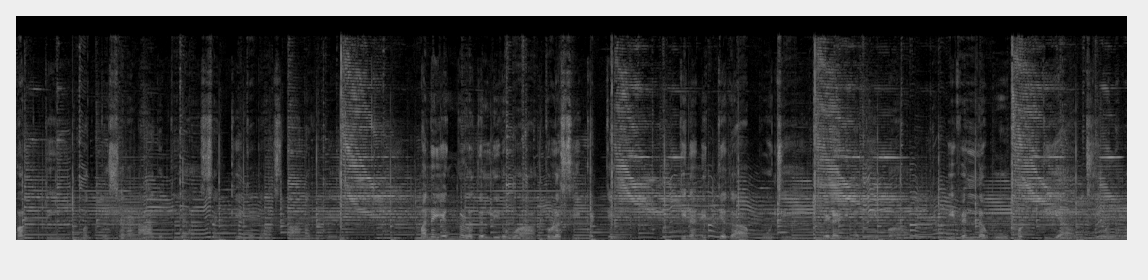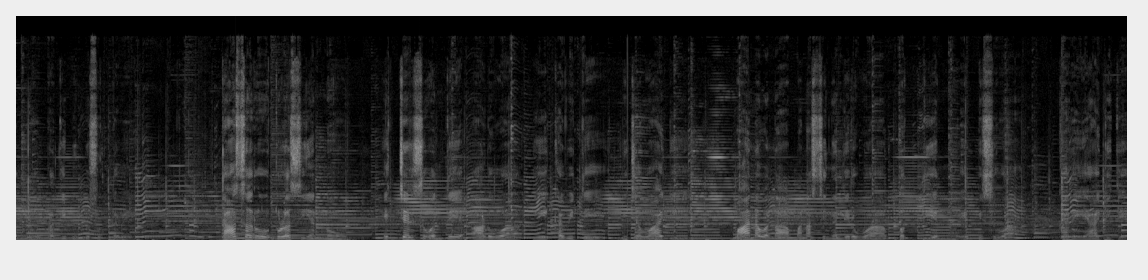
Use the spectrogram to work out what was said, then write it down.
ಭಕ್ತಿ ಮತ್ತು ಶರಣಾಗತಿಯ ಸಂಕೇತದ ಸ್ಥಾನವಿದೆ. ಮನೆಯಂಗಳದಲ್ಲಿರುವ ತುಳಸಿ ಕಟ್ಟೆ, ದಿನನಿತ್ಯದ ಪೂಜೆ, ಬೆಳಗಿನ ದೀಪ, ಇವೆಲ್ಲವೂ ಭಕ್ತಿಯ ಜೀವನವನ್ನು ಪ್ರತಿಬಿಂಬಿಸುತ್ತವೆ. ದಾಸರು ತುಳಸಿಯನ್ನು ಎಚ್ಚರಿಸುವಂತೆ ಆಡುವ ಈ ಕವಿತೆ ನಿಜವಾಗಿ ಮಾನವನ ಮನಸ್ಸಿನಲ್ಲಿರುವ ಭಕ್ತಿಯನ್ನು ಎಬ್ಬಿಸುವ ಕರೆಯಾಗಿದೆ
